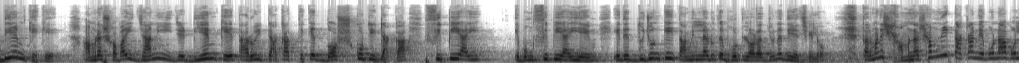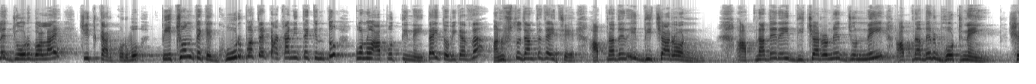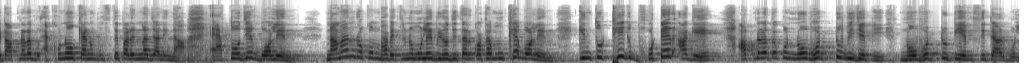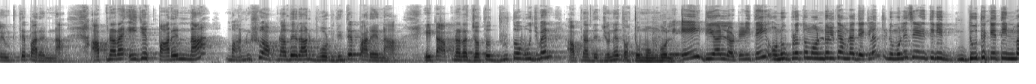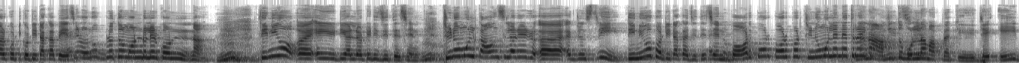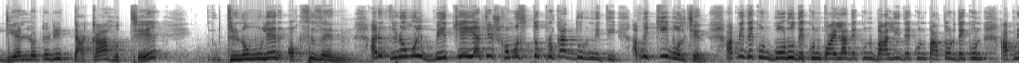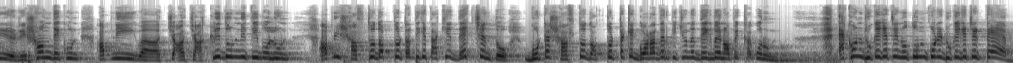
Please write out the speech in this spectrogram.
ডিএমকেকে আমরা সবাই জানি যে ডিএমকে তার ওই টাকার থেকে দশ কোটি টাকা সিপিআই এবং সিপিআইএম এদের দুজনকেই তামিলনাড়ুতে ভোট লড়ার জন্য দিয়েছিল। তার মানে সামনাসামনি টাকা নেব না বলে জোর গলায় চিৎকার করব। পেছন থেকে ঘুরপথে টাকা নিতে কিন্তু কোনো আপত্তি নেই, তাই তো বিকাশদা মানুষ তো জানতে চাইছে, আপনাদের এই দ্বিচারণ আপনাদের এই দ্বিচারণের জন্যেই আপনাদের ভোট নেই। সেটা আপনারা এখনও কেন বুঝতে পারেন না জানি না। এত যে বলেন, নানান রকমভাবে তৃণমূলের বিরোধিতার কথা মুখে বলেন, কিন্তু ঠিক ভোটের আগে আপনারা তখন no vote to BJP, no vote to টিএমসিটা আর বলে উঠতে পারেন না। আপনারা এই যে পারেন না মানুষও আপনাদের আর ভোট দিতে পারে না। এটা আপনারা যত দ্রুত বুঝবেন আপনাদের জন্য তত মঙ্গল। এই ডিয়ার লটারিতেই অনুব্রত মণ্ডলকে আমরা দেখলাম তৃণমূলে যে তিনি দু থেকে তিনবার কোটি কোটি টাকা পেয়েছেন অনুব্রত মণ্ডলের কোন না তিনিও এই ডিয়ার লটারি জিতেছেন। তৃণমূল কাউন্সিলরের একজন স্ত্রী তিনিও কোটি টাকা জিতেছেন। পর পর পর পর তৃণমূলের নেতারা না না আমি তো বললাম আপনাকে যে এই ডিয়ার লটারির টাকা হচ্ছে তৃণমূলের অক্সিজেন। আরে তৃণমূল বেঁচেই আছে সমস্ত প্রকার দুর্নীতি। আপনি কি বলছেন? আপনি দেখুন গরু, দেখুন কয়লা, দেখুন বালি, দেখুন পাথর, দেখুন আপনি রেশন দেখুন আপনি চাকরি দুর্নীতি বলুন। আপনি স্বাস্থ্য দপ্তরটার দিকে তাকিয়ে দেখছেন তো? গোটা স্বাস্থ্য দপ্তরটাকে গড়াদের পিছনে দেখবেন, অপেক্ষা করুন। এখন ঢুকে গেছে, নতুন করে ঢুকে গেছে ট্যাব।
